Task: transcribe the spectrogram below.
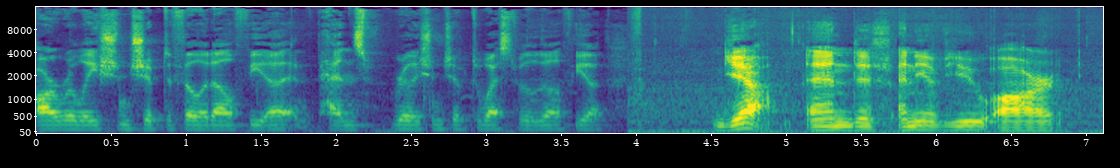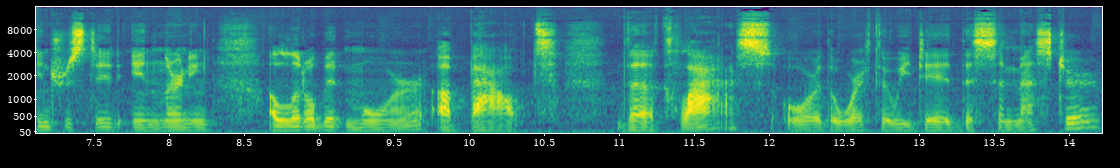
our relationship to Philadelphia and Penn's relationship to West Philadelphia. Yeah, and if any of you are interested in learning a little bit more about the class or the work that we did this semester,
